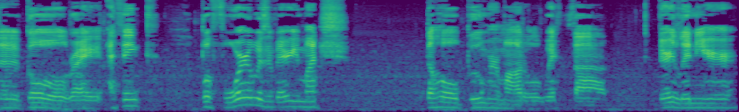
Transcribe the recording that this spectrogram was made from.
the goal, right? I think before it was very much the whole boomer model with uh, very linear,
